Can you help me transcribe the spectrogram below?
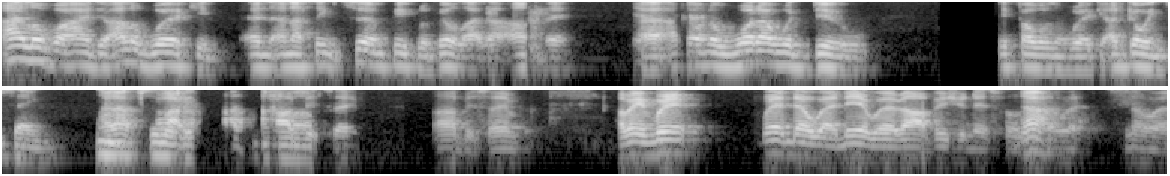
I love what I do. I love working, and and I think certain people are built like that, aren't they? Uh, I don't know what I would do if I wasn't working. I'd go insane. I'd Mm. absolutely. I'd, I'd be same. I'd be same. I mean, we're we're nowhere near where our vision is for No. this. are? Nowhere.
